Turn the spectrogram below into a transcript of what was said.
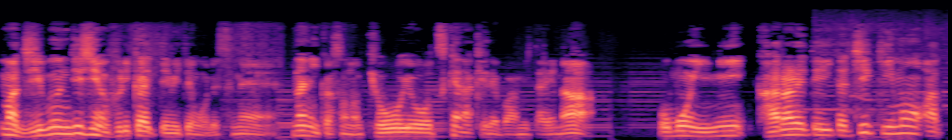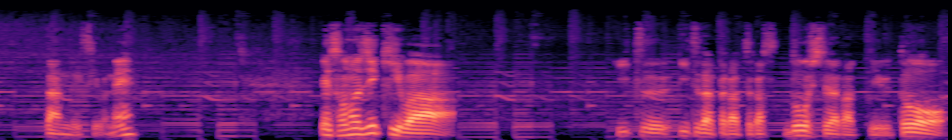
まあ自分自身を振り返ってみてもですね、何かその教養をつけなければみたいな思いに駆られていた時期もあったんですよね。で、その時期は、いつ、いつだったかっていうか、どうしてたかっていうと、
